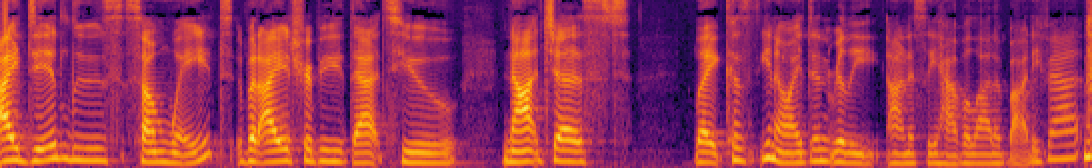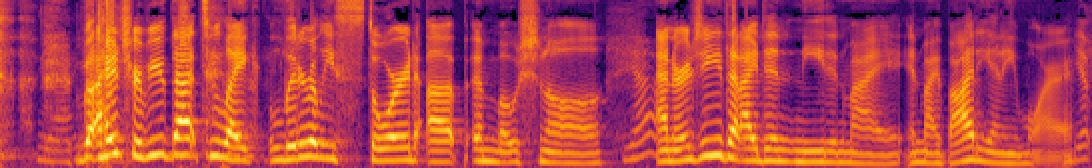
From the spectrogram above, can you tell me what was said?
I did lose some weight, but I attribute that to not just like because you know i didn't really honestly have a lot of body fat but i attribute that to like literally stored up emotional Yeah. energy that i didn't need in my in my body anymore. Yep.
